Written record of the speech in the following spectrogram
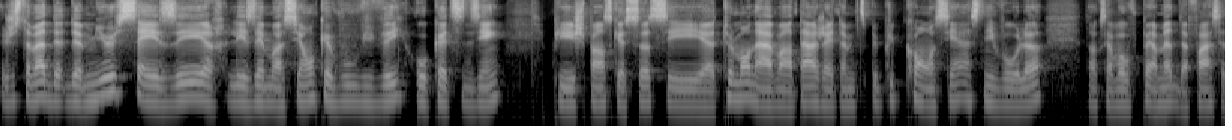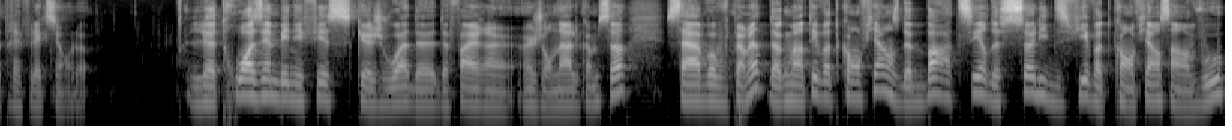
justement de, mieux saisir les émotions que vous vivez au quotidien Puis je pense que ça, c'est tout le monde a avantage à être un petit peu plus conscient à ce niveau-là. Donc ça va vous permettre de faire cette réflexion-là. Le troisième bénéfice que je vois de, faire un, journal comme ça, ça va vous permettre d'augmenter votre confiance, de bâtir, de solidifier votre confiance en vous.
